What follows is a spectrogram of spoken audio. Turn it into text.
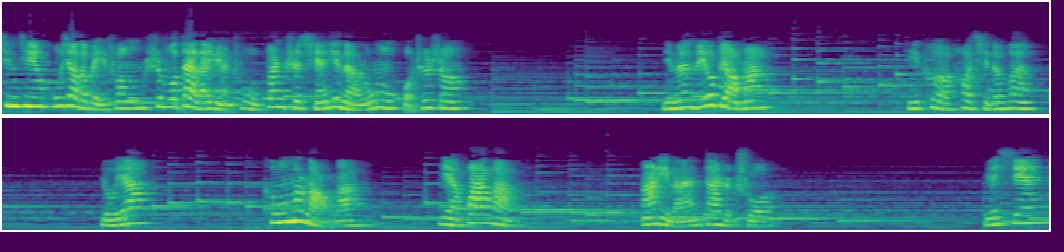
轻轻呼啸的北风是否带来远处奔驰前进的隆隆火车声。你们没有表吗？迪克好奇地问。有呀，可我们老了，眼花了。马里兰大婶说：“原先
